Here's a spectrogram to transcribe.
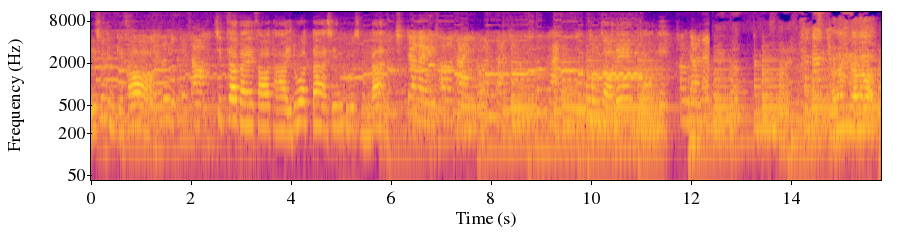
예수님께서 예수님께서 십자가에서 다 이루었다 하신 그 순간 십자가에서 다 이루었다 나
